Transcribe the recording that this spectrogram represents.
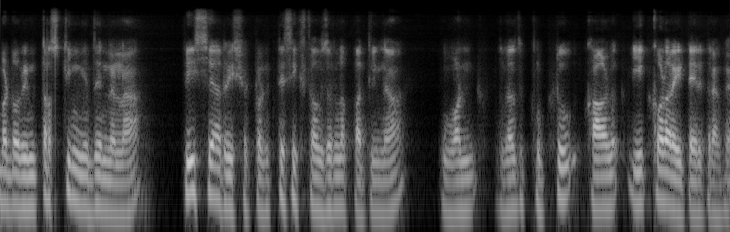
பட் ஒரு இன்ட்ரெஸ்டிங் இது என்னென்னா பிசிஆர் ரேஷியோ டுவெண்ட்டி சிக்ஸ் தௌசண்டில் பார்த்தீங்கன்னா ஒன் அதாவது புட்டு கால் ஈக்குவலாக ரைட்டாக இருக்கிறாங்க.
